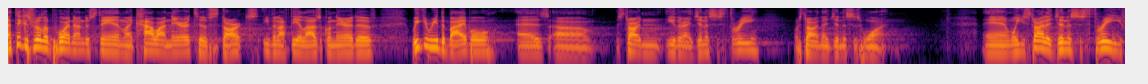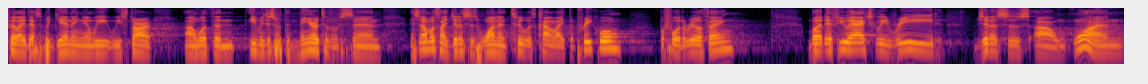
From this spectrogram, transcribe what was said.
I think it's really important to understand like how our narrative starts, even our theological narrative. We can read the Bible as um, starting either at Genesis 3 or starting at Genesis 1. And when you start at Genesis 3, you feel like that's the beginning, and we, we start um, with the, even just with the narrative of sin. It's almost like Genesis 1 and 2 is kind of like the prequel before the real thing. But if you actually read Genesis um, 1,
